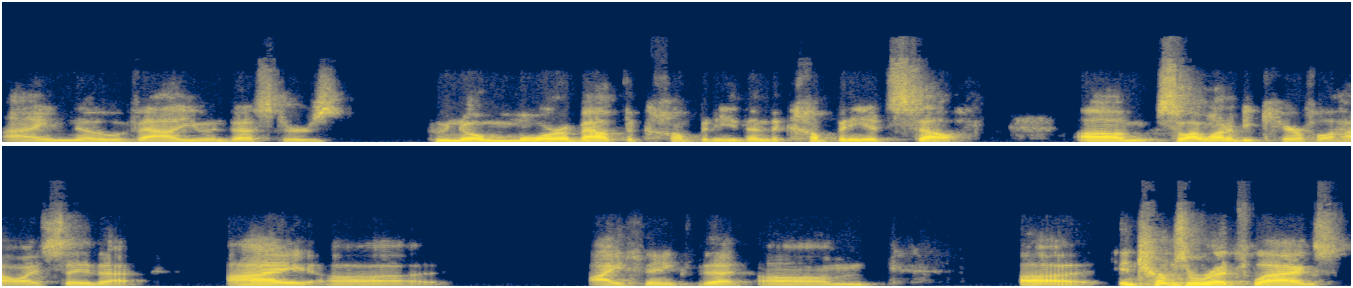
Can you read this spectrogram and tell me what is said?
I know value investors who know more about the company than the company itself. Um, so I want to be careful how I say that. I uh, I think that um, uh, in terms of red flags,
